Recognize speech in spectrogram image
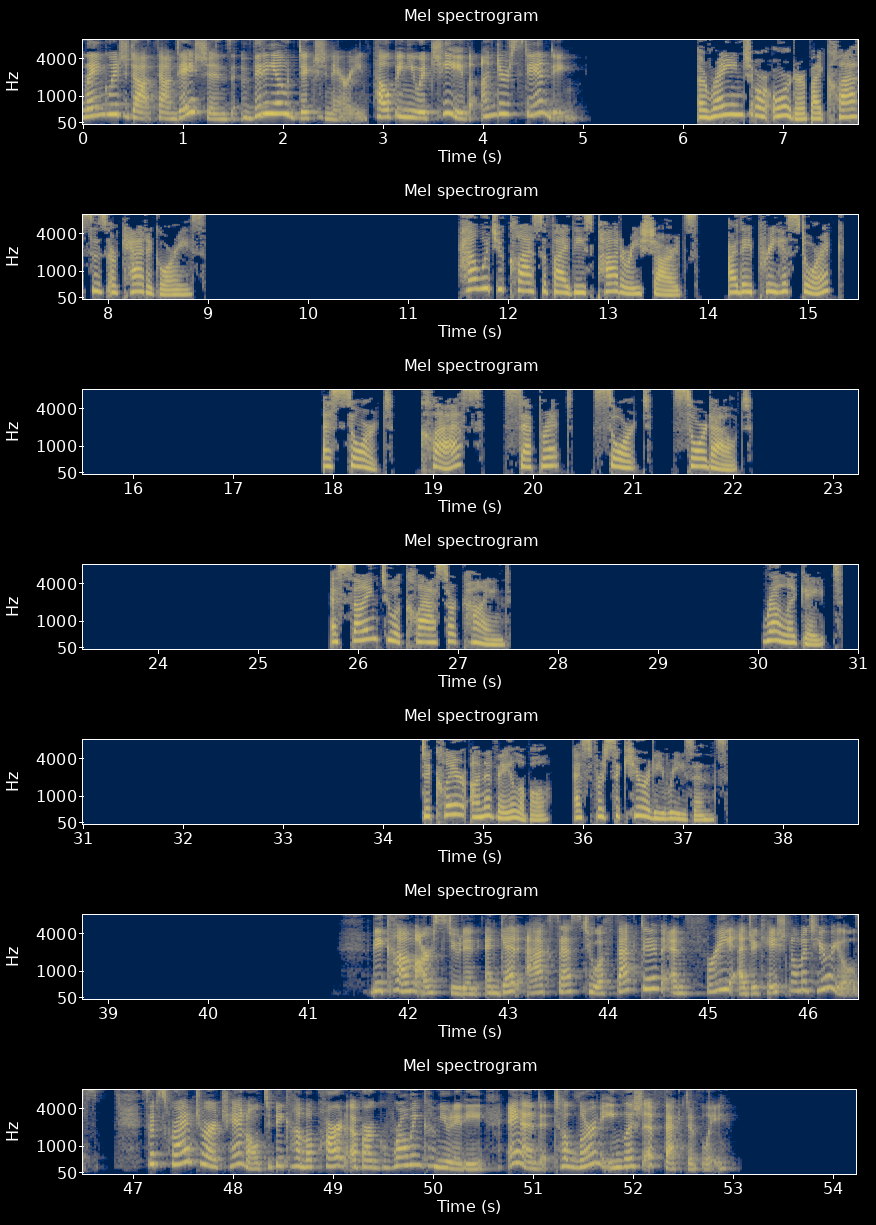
Language.Foundation's Video Dictionary, helping you achieve understanding. Arrange or order by classes or categories. How would you classify these pottery shards? Are they prehistoric? Assort. Class, separate, sort, sort out. Assign to a class or kind. Relegate. Declare unavailable, as for security reasons. Become our student and get access to effective and free educational materials. Subscribe to our channel to become a part of our growing community and to learn English effectively.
